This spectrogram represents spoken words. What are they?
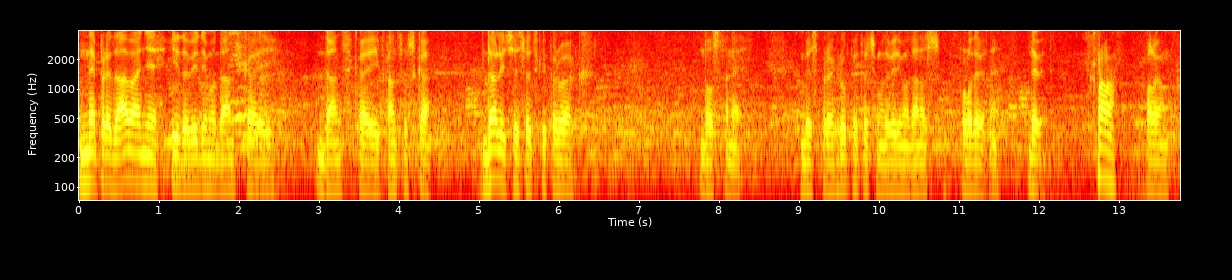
nepredavanje i da vidimo Danska i Danska i Francuska da li će svetski prvak da ostane bez prve grupe, to ćemo da vidimo danas pola devet, ne? Devet. Hvala. Hvala vam.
